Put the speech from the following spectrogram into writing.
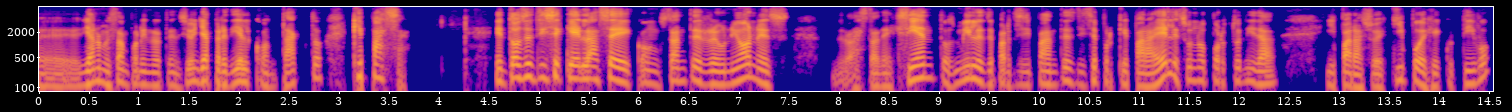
Eh, ya no me están poniendo atención, ya perdí el contacto. ¿Qué pasa? Entonces dice que él hace constantes reuniones, hasta de cientos, miles de participantes, dice, porque para él es una oportunidad y para su equipo ejecutivo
